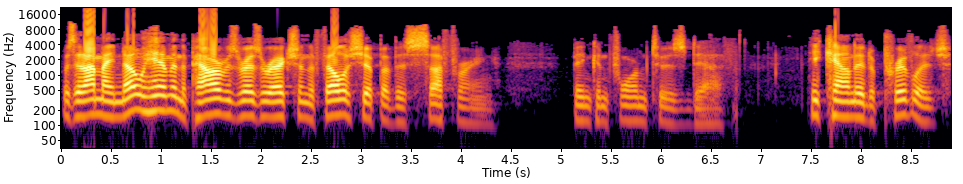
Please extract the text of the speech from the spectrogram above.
was that I may know him in the power of his resurrection, the fellowship of his suffering, being conformed to his death. He counted a privilege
